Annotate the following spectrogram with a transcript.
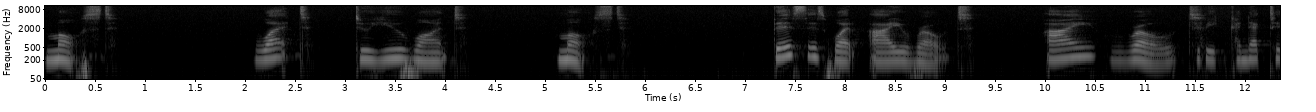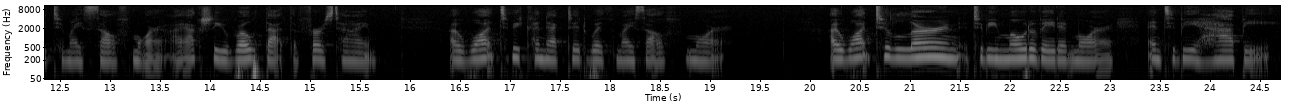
most? What do you want most? This is what I wrote. I wrote to be connected to myself more. I actually wrote that the first time. I want to be connected with myself more. I want to learn to be motivated more and to be happy.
